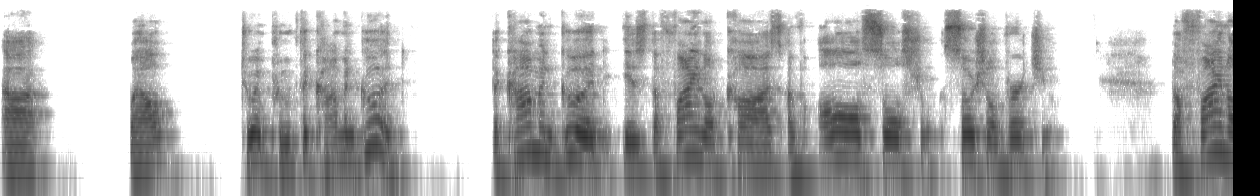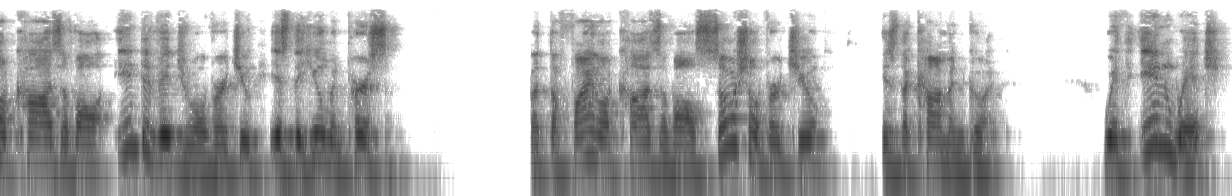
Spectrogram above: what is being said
Uh, well, to improve the common good. The common good is the final cause of all social, social virtue. The final cause of all individual virtue is the human person. But the final cause of all social virtue is the common good, within which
